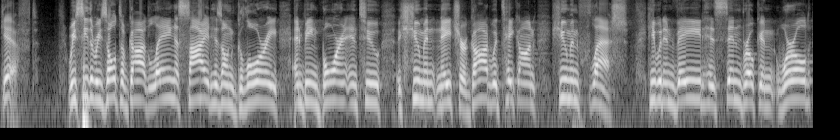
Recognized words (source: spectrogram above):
gift. We see the result of God laying aside his own glory and being born into human nature. God would take on human flesh. He would invade his sin broken world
